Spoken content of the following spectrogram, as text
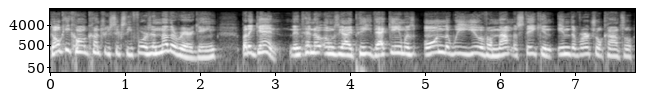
Donkey Kong Country 64 is another rare game, but again, Nintendo owns the IP. That game was on the Wii U, if I'm not mistaken, in the Virtual Console,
